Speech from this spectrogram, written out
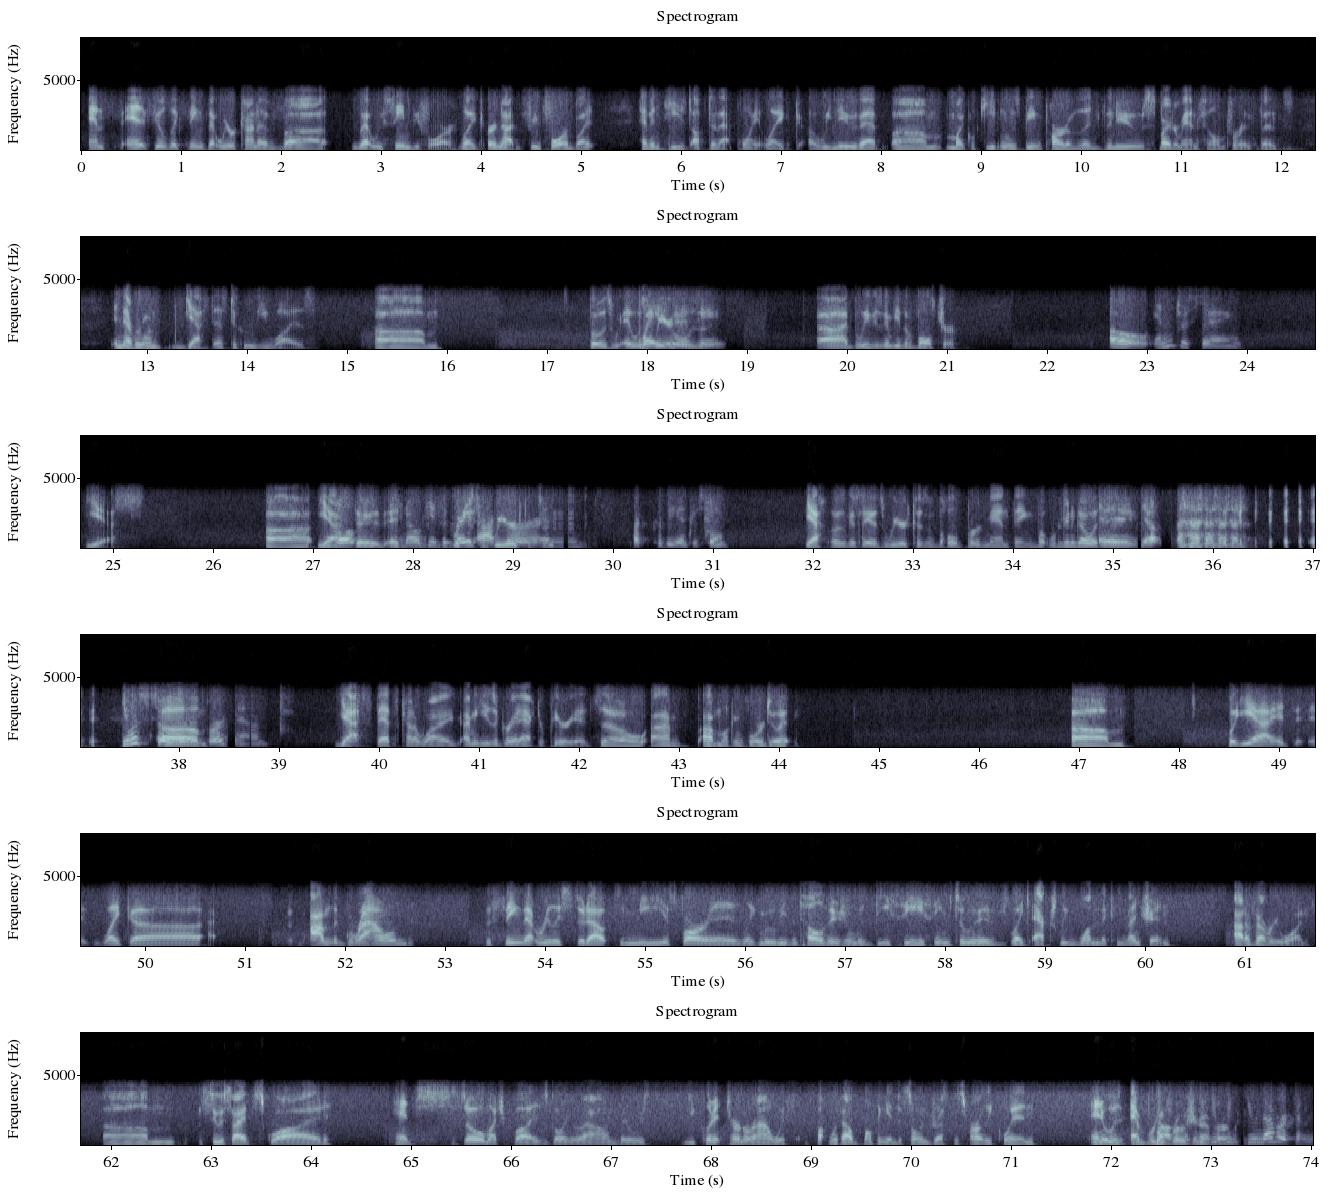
and and it feels like things that we were kind of uh, that we've seen before, like or not before, but have been teased up to that point. Like uh, we knew that um, Michael Keaton was being part of the the new Spider-Man film, for instance, and everyone guessed as to who he was. Um, but it was it was Wait, weird. who it is was he? uh, I believe he's going to be the Vulture. Oh, interesting. Yes. Uh, yeah. well, the- you know, he's a great actor, weird and that could be interesting. yeah, I was going to say it's weird because of the whole Birdman thing, but we're going to go with it. Yep. he was so Um, good in Birdman. yes, that's kind of why. I mean, he's a great actor. Period. So I'm I'm looking forward to it. Um, but yeah, it, it like uh, on the ground, the thing that really stood out to me as far as like movies and television was DC seems to have like actually won the convention out of everyone. Um, Suicide Squad had so much buzz going around. There was you couldn't turn around with without bumping into someone dressed as Harley Quinn, and it was every well, version you, of her. You, you never can.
